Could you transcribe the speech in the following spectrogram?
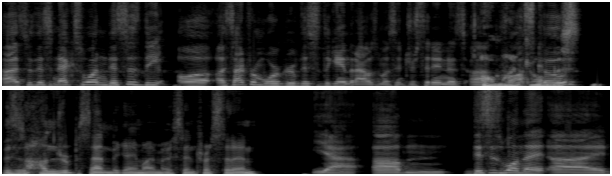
Uh, so this next one, this is the uh, aside from Wargroove, this is the game that I was most interested in. Is uh, oh my CrossCode. god, this, this is hundred percent the game I'm most interested in. Yeah. Um this is one that uh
